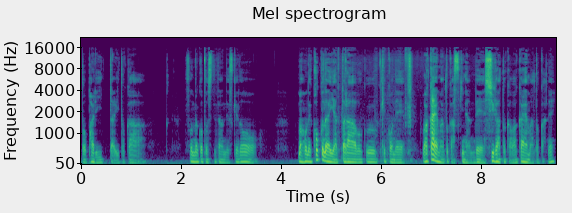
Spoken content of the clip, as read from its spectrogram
とパリ行ったりとかそんなことしてたんですけどまあほんで国内やったら僕結構ね和歌山とか好きなんで滋賀とか和歌山とかね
